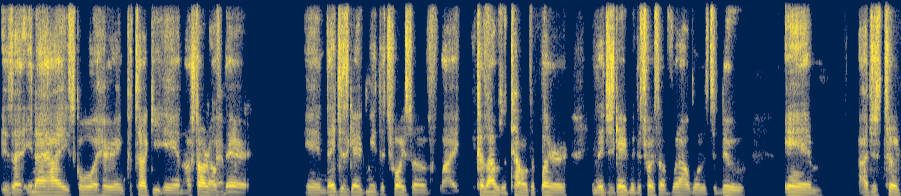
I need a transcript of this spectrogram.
is an NAIA school here in Kentucky, and I started okay. off there. And they just gave me the choice of like, because I was a talented player, and they just gave me the choice of what I wanted to do. And I just took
